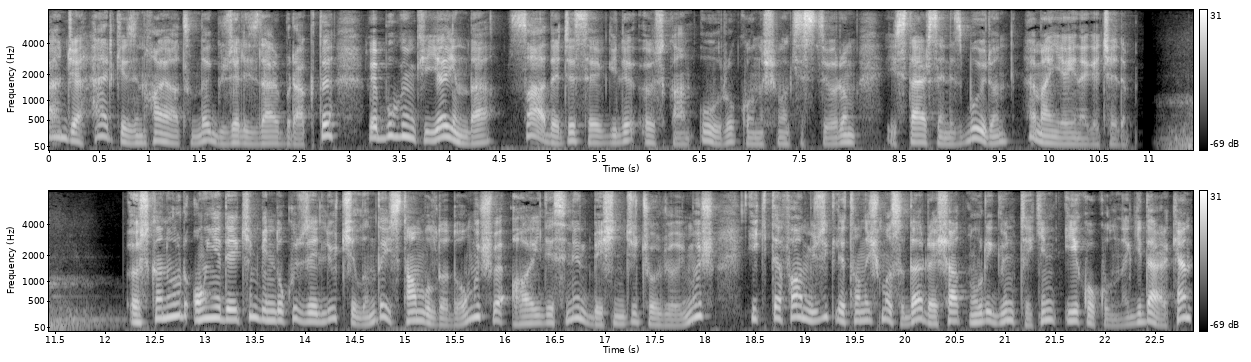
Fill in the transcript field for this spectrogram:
bence herkesin hayatında güzel izler bıraktı ve bugünkü yayında sadece sevgili Özkan Uğur'u konuşmak istiyorum. İsterseniz buyurun hemen yayına geçelim. Özkan Uğur 17 Ekim 1953 yılında İstanbul'da doğmuş ve ailesinin 5. çocuğuymuş. İlk defa müzikle tanışması da Reşat Nuri Güntekin ilkokuluna giderken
